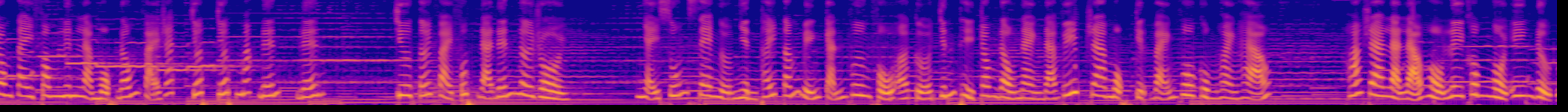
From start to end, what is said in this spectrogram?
Trong tay Phong Linh là một đống vải rách chớp chớp mắt đến, đến. Chưa tới vài phút đã đến nơi rồi. Nhảy xuống xe ngựa nhìn thấy tấm biển cảnh vương phủ ở cửa chính thì trong đầu nàng đã viết ra một kịch bản vô cùng hoàn hảo. Hóa ra là lão hồ ly không ngồi yên được.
